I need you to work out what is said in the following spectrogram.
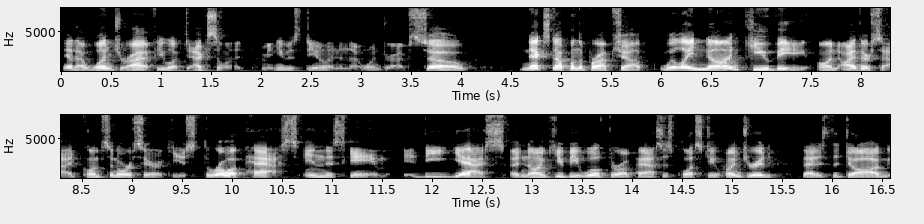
Yeah, that one drive, he looked excellent. I mean, he was dealing in that one drive. So, next up on the prop shop, will a non QB on either side, Clemson or Syracuse, throw a pass in this game? The yes, a non QB will throw a pass is plus 200. That is the dog.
